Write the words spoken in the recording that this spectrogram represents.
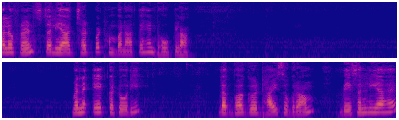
हेलो फ्रेंड्स, चलिए आज झटपट हम बनाते हैं ढोकला। मैंने एक कटोरी लगभग 250 ग्राम बेसन लिया है।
